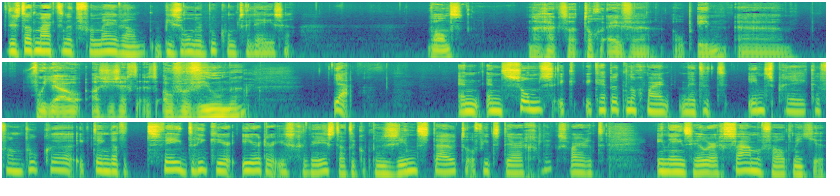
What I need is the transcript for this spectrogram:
Dus dat maakte het voor mij wel een bijzonder boek om te lezen. Want, dan ga ik daar toch even op in. Uh, voor jou, als je zegt het overviel me. Ja, en, en soms, ik, ik heb het nog maar met het inspreken van boeken. Ik denk dat het twee, drie keer eerder is geweest dat ik op een zin stuitte of iets dergelijks. Waar het ineens heel erg samenvalt met je,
